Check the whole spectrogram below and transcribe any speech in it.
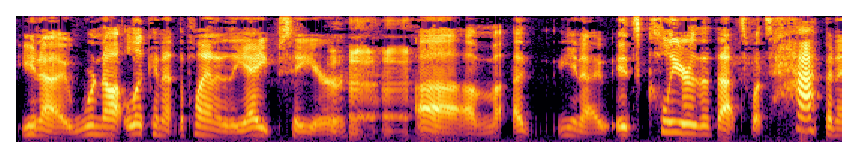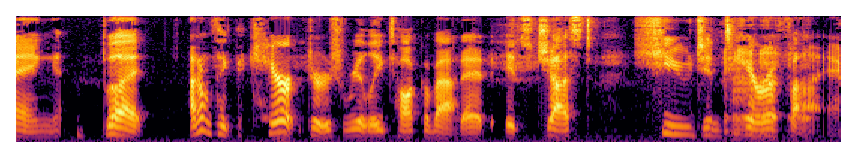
You know, we're not looking at the Planet of the Apes here. um, uh, you know, it's clear that that's what's happening, but I don't think the characters really talk about it. It's just huge and terrifying.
